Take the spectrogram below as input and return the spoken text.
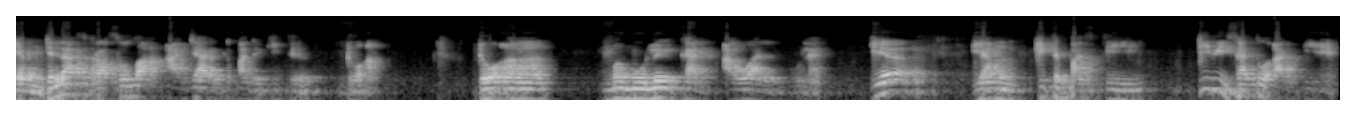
Yang jelas Rasulullah ajar kepada kita doa. Doa memulakan awal bulan. Ya, yang kita pasti TV 1 RTM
